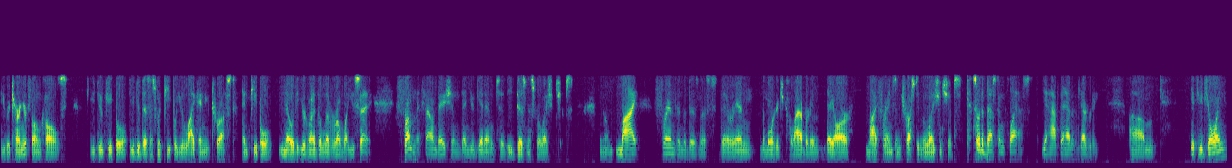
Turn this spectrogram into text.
You return your phone calls, you do people you do business with people you like and you trust and people know that you're going to deliver on what you say from that foundation, then you get into the business relationships. You know, my friends in the business that are in the mortgage collaborative, they are my friends and trusted relationships. So the best in class. You have to have integrity. Um, if you join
